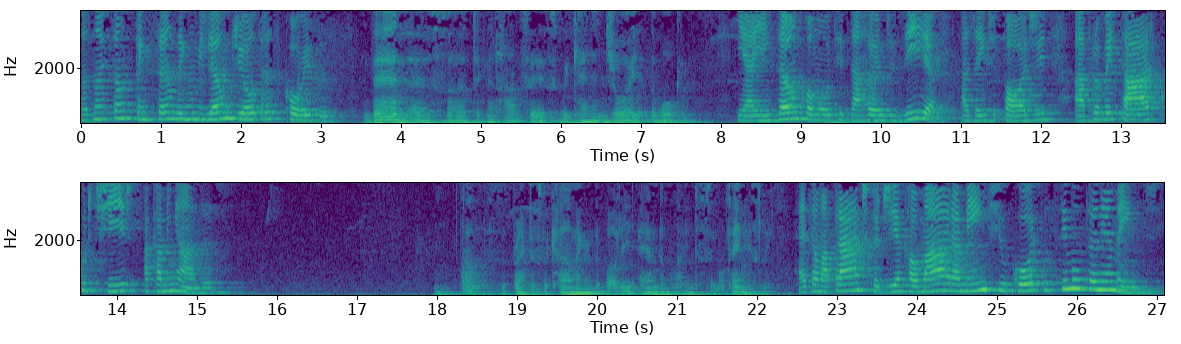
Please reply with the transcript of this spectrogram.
Nós não estamos pensando em um milhão de outras coisas. Then, as uh, says, we can enjoy the walking. E aí então, como o Thich Nhat Hanh dizia, a gente pode aproveitar, curtir a caminhada. So this is a practice for calming the body and the mind simultaneously. Essa é uma prática de acalmar a mente e o corpo simultaneamente.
